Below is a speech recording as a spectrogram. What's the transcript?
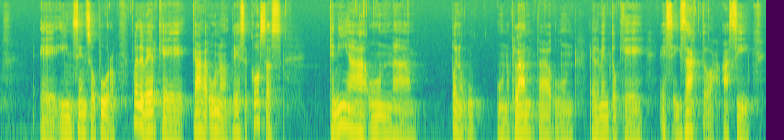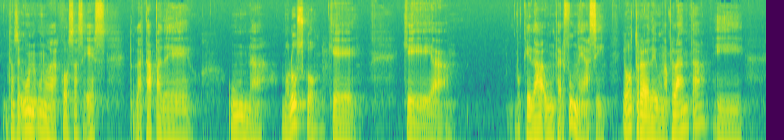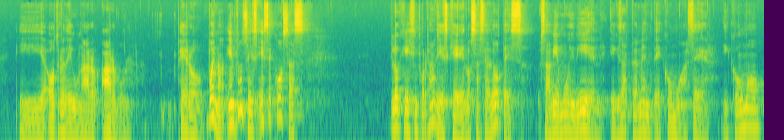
eh, incenso puro. Puede ver que cada una de esas cosas tenía una, bueno, una planta, un elemento que es exacto así. Entonces, una de las cosas es la tapa de un molusco que, ah, que da un perfume así. Otra de una planta y otro de un árbol. Pero bueno, entonces esas cosas, lo que es importante es que los sacerdotes sabía muy bien exactamente cómo hacer y cómo,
